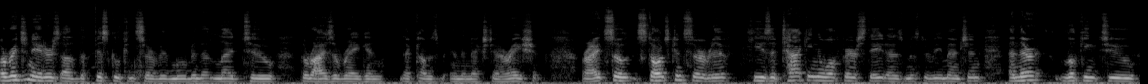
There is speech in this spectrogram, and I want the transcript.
originators of the fiscal conservative movement that led to the rise of Reagan that comes in the next generation, right? So staunch conservative, he's attacking the welfare state, as Mr. V mentioned, and they're looking to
